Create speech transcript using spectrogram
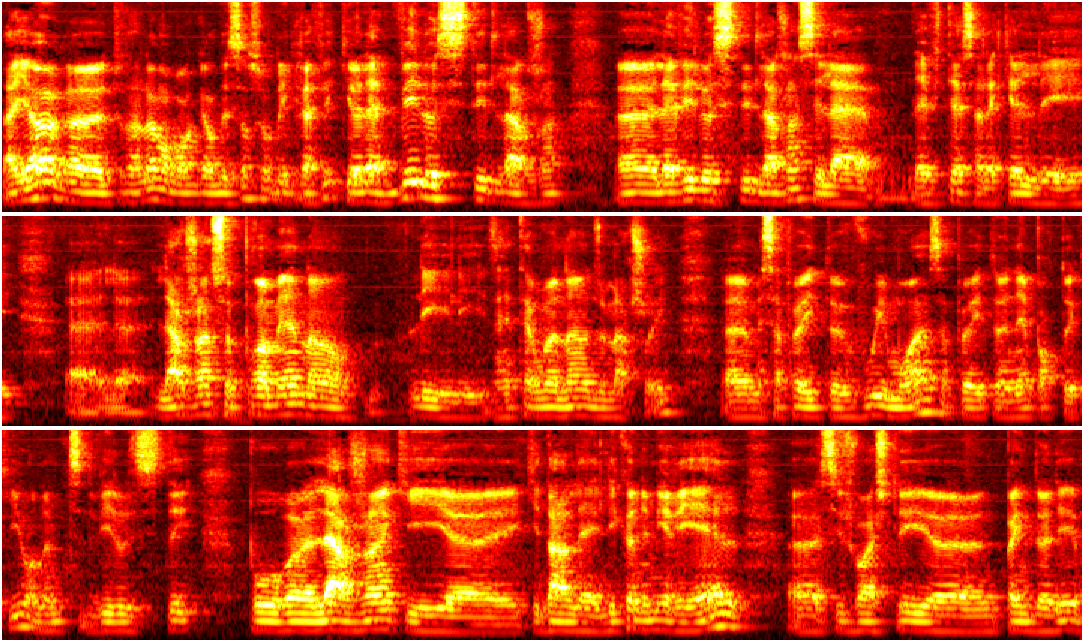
D'ailleurs, euh, tout à l'heure, on va regarder ça sur les graphiques, il y a la vélocité de l'argent. Euh, la vélocité de l'argent, c'est la, la, vitesse à laquelle euh, l'argent se promène entre les, intervenants du marché. mais ça peut être vous et moi, ça peut être n'importe qui. On a une petite vélocité pour l'argent qui, qui est dans l'économie réelle. si je vais acheter une pinte de lait,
